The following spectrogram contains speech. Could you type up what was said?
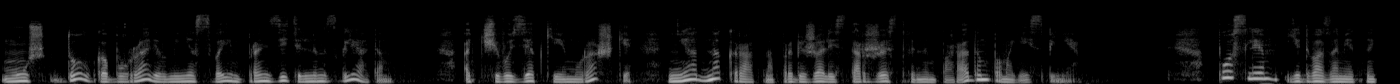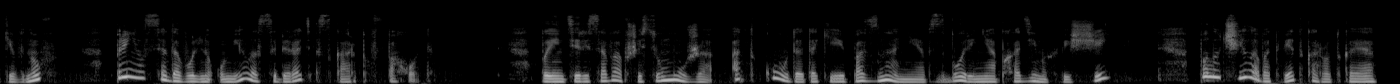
Муж долго буравил меня своим пронзительным взглядом, отчего зябкие мурашки неоднократно пробежались торжественным парадом по моей спине. После, едва заметно кивнув, принялся довольно умело собирать скарб в поход. Поинтересовавшись у мужа, откуда такие познания в сборе необходимых вещей, получила в ответ короткое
